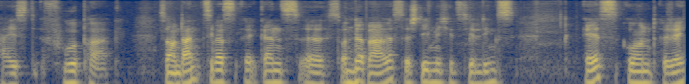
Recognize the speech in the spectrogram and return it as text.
heißt Fuhrpark. So, und dann was äh, ganz äh, Sonderbares, da steht mich jetzt hier links S und rechts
